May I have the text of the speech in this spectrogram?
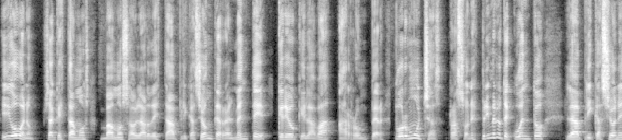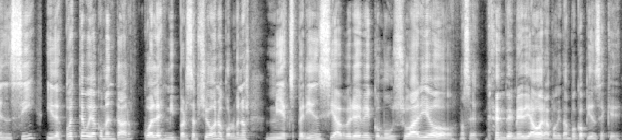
Y digo, bueno, ya que estamos, vamos a hablar de esta aplicación que realmente creo que la va a romper. Por muchas razones. Primero te cuento la aplicación en sí y después te voy a comentar cuál es mi percepción o por lo menos mi experiencia breve como usuario, no sé, de media hora, porque tampoco pienses que,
